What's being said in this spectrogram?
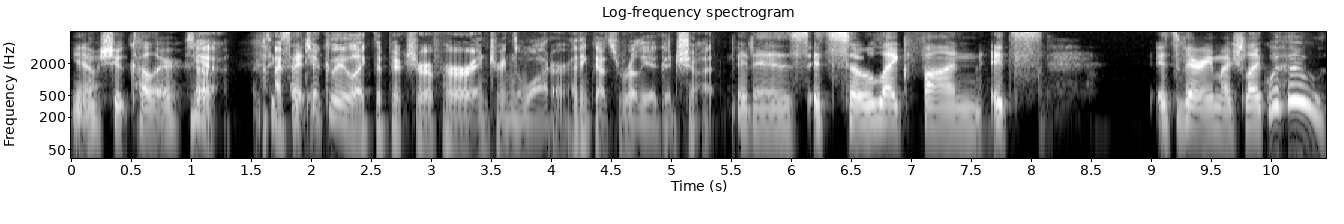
you know, shoot color. So yeah. I particularly like the picture of her entering the water. I think that's really a good shot. it is. It's so like fun. It's it's very much like woohoo.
